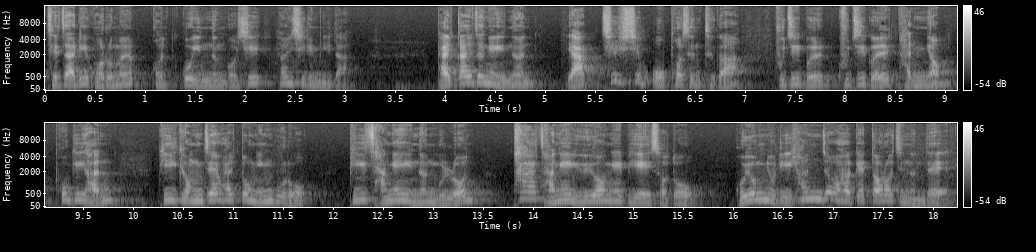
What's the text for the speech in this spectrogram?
제자리 걸음을 걷고 있는 것이 현실입니다. 발달장애인은 약 75%가 구직을, 구직을 단념, 포기한 비경제 활동 인구로 비장애인은 물론 타 장애 유형에 비해서도 고용률이 현저하게 떨어지는데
